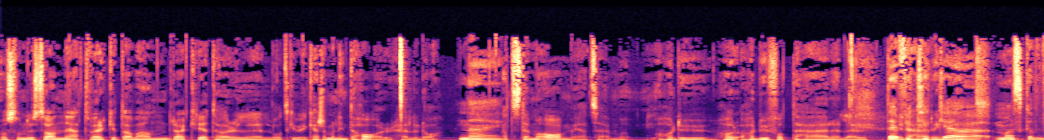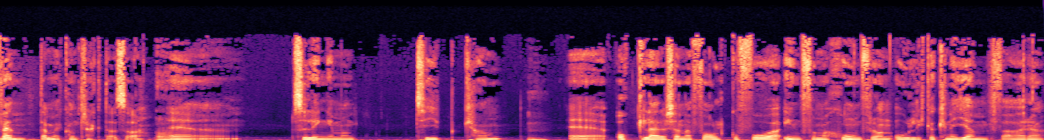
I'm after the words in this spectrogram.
Och som du sa, nätverket av andra kreatörer eller låtskrivare kanske man inte har heller då. Nej. Att stämma av med att så här, har du, har, har du fått det här eller är Därför det här tycker rimligt? jag man ska vänta med kontrakt alltså. Ja. Eh, så länge man typ kan. Mm. Eh, och lära känna folk och få information från olika och kunna jämföra.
